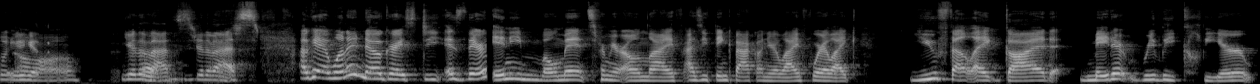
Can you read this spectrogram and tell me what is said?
want you to get that. You're the oh, best. You're the best. Okay, I want to know, Grace, do, is there any moments from your own life as you think back on your life where like you felt like God made it really clear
